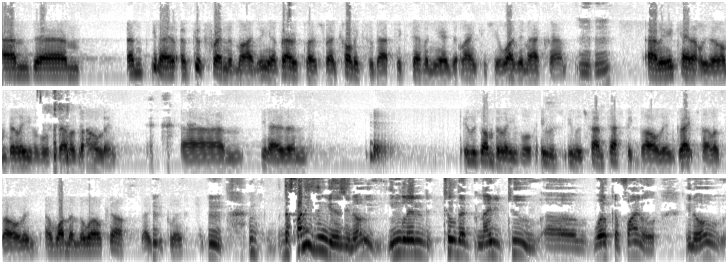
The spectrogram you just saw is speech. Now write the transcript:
And um, and you know, a good friend of mine, you know, a very close friend, colleague for about six, seven years at Lancashire, Wasim Akram. Mm-hmm. I mean, he came up with an unbelievable spell of bowling. Um, you know, and yeah, it was unbelievable. It was it was fantastic bowling, great spell of bowling, and won them the World Cup basically. Hmm. The funny thing is, you know, England till that '92 uh, World Cup final, you know,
